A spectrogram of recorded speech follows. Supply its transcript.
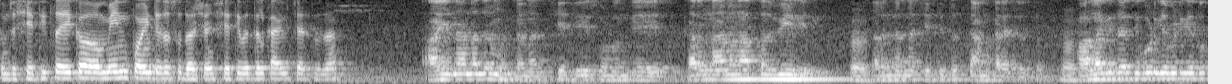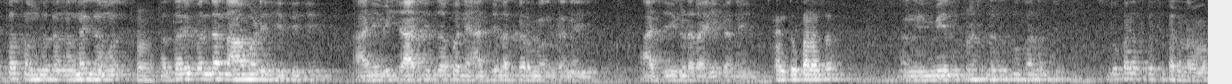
तुमचं शेतीचं एक मेन पॉईंट येतो सुदर्शन. शेतीबद्दल काय विचार आहे तुझा? आई नाना जर म्हटलं ना शेती सोडून ते कारण नाना आता विहीर घेतली. कारण त्यांना शेतीतच काम करायचं होतं. हं. हालाकी त्यांची गुडघे बिडघे दुखता समजा त्यांना नाही जमत. तरी पण त्यांना आवड आहे शेतीची. आणि विषय आजीचा पण आहे. आजीला करमल का नाही? आजी इकडे राहील का नाही? आणि दुकानाचं? आणि मेन प्रश्न तर दुकानाच आहे. दुकानाचं कसं करणार मग?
